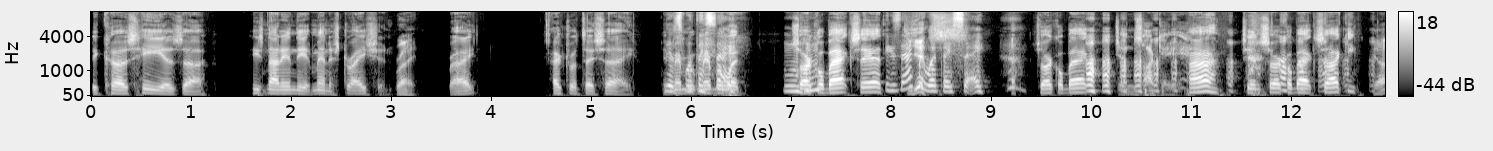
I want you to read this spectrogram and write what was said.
Because he is uh he's not in the administration. Right. Right? That's what they say. That's remember what they remember say. what Mhm. Circleback said? exactly what they say. Circleback? Jen Psaki. Huh? Jen Circleback Psaki? Yeah.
